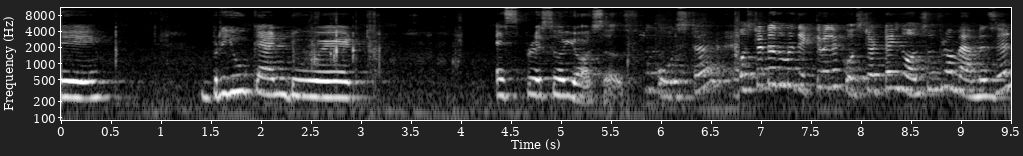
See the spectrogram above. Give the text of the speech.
day brew can do it espresso yourself coaster কোস্টারটা তোমরা দেখতে পেলে কোস্টারটা is also from Amazon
